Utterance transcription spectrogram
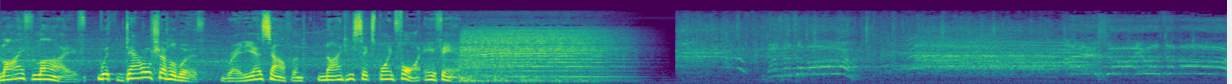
Life Live with Daryl Shuttleworth, Radio Southland 96.4 FM. Are you sure you want some more?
